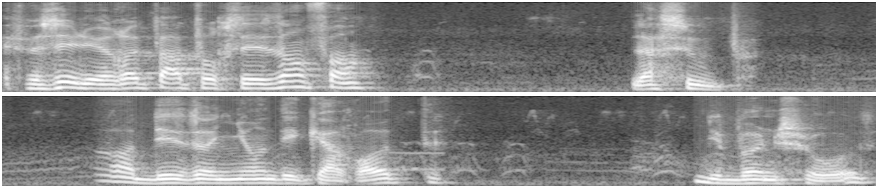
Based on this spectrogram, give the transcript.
Elle faisait les repas pour ses enfants. La soupe. Ah, des oignons, des carottes, des bonnes choses.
